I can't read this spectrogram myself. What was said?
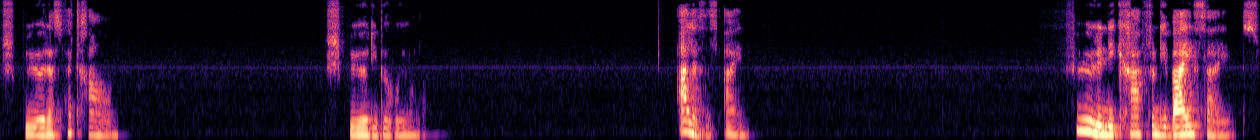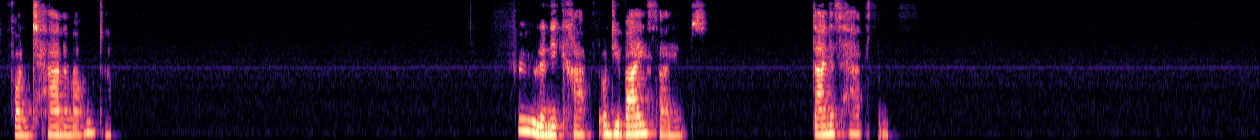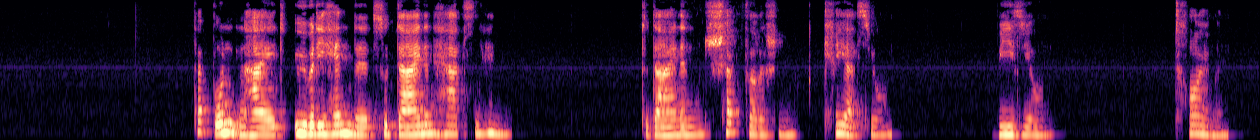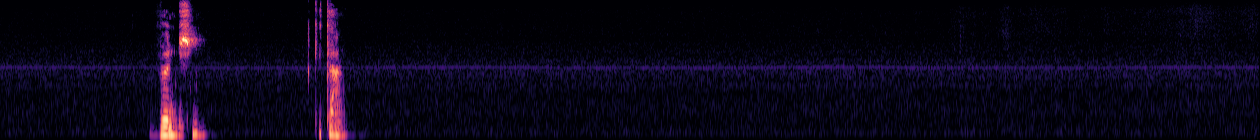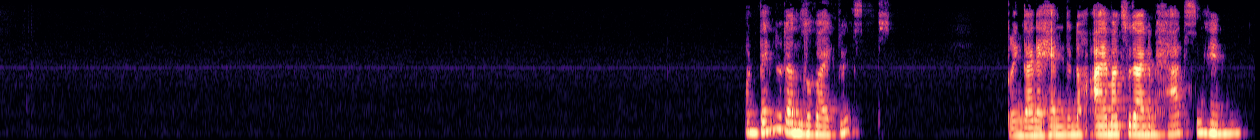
spür das Vertrauen, spür die Berührung. Alles ist ein. Fühle in die Kraft und die Weisheit von Tane Mahuta. Fühle in die Kraft und die Weisheit deines Herzens. Verbundenheit über die Hände zu deinen Herzen hin, zu deinen schöpferischen Kreationen, Visionen, Träumen, Wünschen, Gedanken. Und wenn du dann soweit bist, bring deine Hände noch einmal zu deinem Herzen hin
